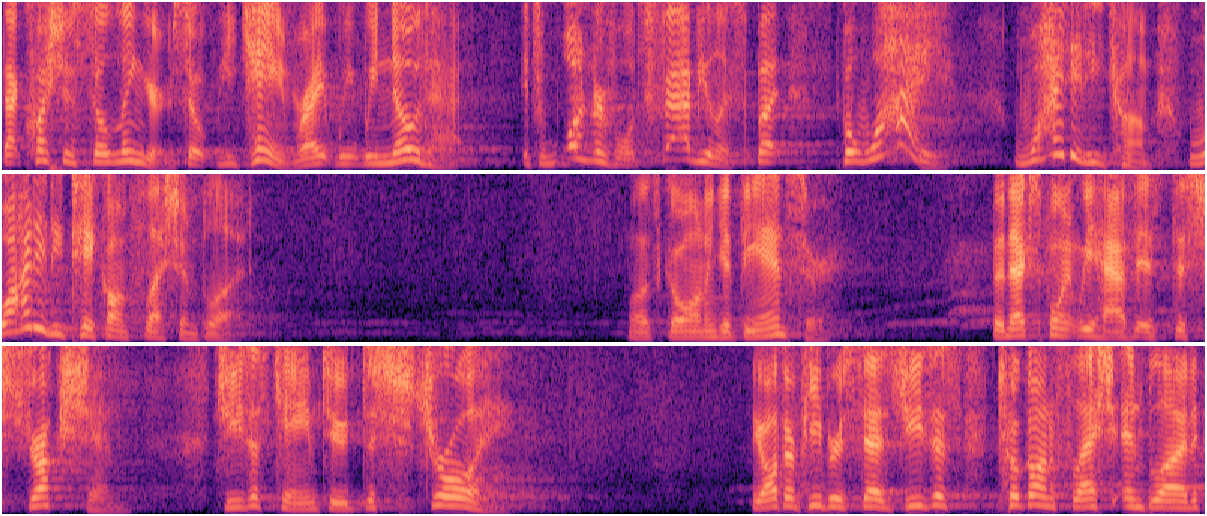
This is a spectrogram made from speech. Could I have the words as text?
that question still lingers. So he came, right? We, we know that. It's wonderful, it's fabulous. But, but why? Why did he come? Why did he take on flesh and blood? Well, let's go on and get the answer. The next point we have is destruction. Jesus came to destroy. The author of Hebrews says Jesus took on flesh and blood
